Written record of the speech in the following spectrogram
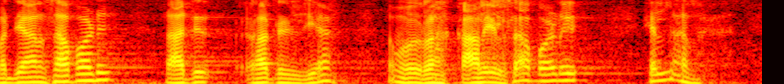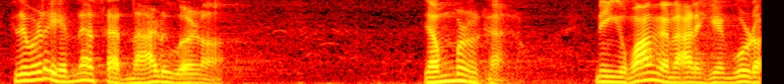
மத்தியானம் சாப்பாடு ராத்திரி ராத்திரி இல்லையா? நம்ம காலையில் சாப்பாடு எல்லாம் இதை விட என்ன சார் நாடு வேணும்? எம்மு இருக்காங்க. நீங்கள் வாங்க நாளைக்கு என் கூட.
